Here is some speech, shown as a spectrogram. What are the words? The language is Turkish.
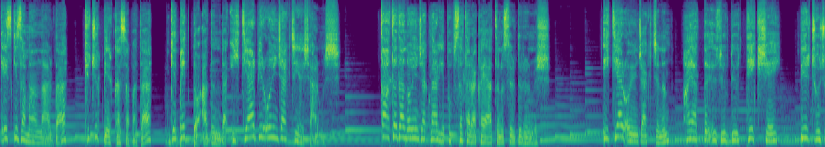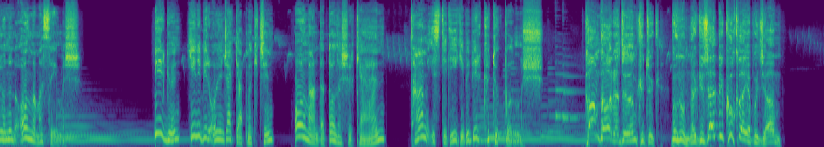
Çok eski zamanlarda küçük bir kasabada Gepetto adında ihtiyar bir oyuncakçı yaşarmış. Tahtadan oyuncaklar yapıp satarak hayatını sürdürürmüş. İhtiyar oyuncakçının hayatta üzüldüğü tek şey bir çocuğunun olmamasıymış. Bir gün yeni bir oyuncak yapmak için ormanda dolaşırken tam istediği gibi bir kütük bulmuş. Tam da aradığım kütük. Bununla güzel bir kukla yapacağım.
